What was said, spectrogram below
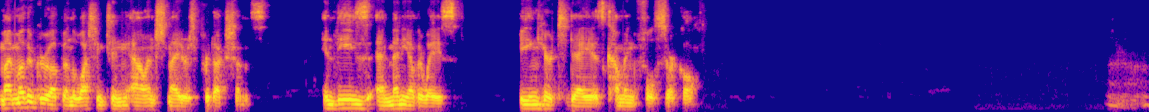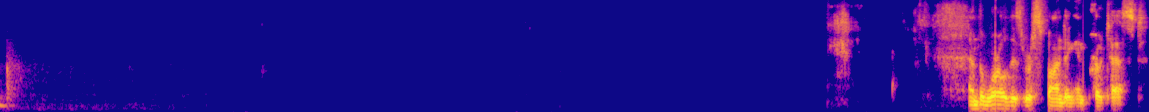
My mother grew up in the Washington Alan Schneiders productions. In these and many other ways, being here today is coming full circle. and the world is responding in protest.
